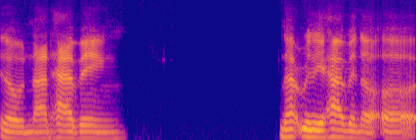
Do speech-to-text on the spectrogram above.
you know, not having not really having a a,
